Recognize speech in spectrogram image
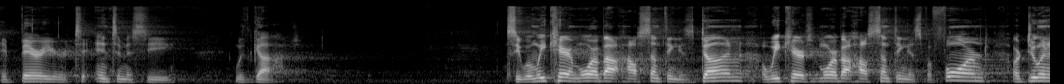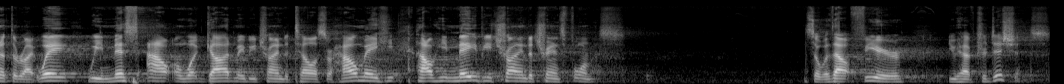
a barrier to intimacy with God. See, when we care more about how something is done, or we care more about how something is performed, or doing it the right way, we miss out on what God may be trying to tell us, or how, may he, how He may be trying to transform us. So, without fear, you have traditions,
